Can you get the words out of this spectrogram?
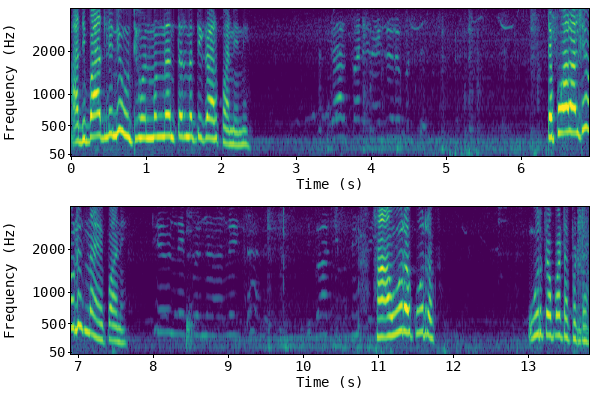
आधी बादली नेऊन ठेवून मग नंतर ना ती गार पाणीने त्या पोराला ठेवलंच नाही पाणी. हा उरक उरक. उर का पटापटा.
